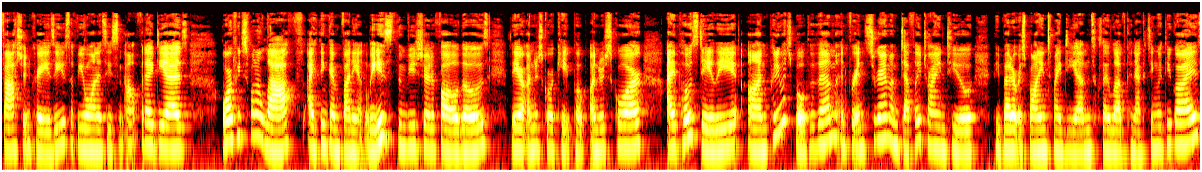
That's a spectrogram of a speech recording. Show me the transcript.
fashion crazy. So if you want to see some outfit ideas, or if you just want to laugh, I think I'm funny at least, then be sure to follow those. They are underscore Kate Pope underscore. I post daily on pretty much both of them. And for Instagram, I'm definitely trying to be better at responding to my DMs because I love connecting with you guys.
